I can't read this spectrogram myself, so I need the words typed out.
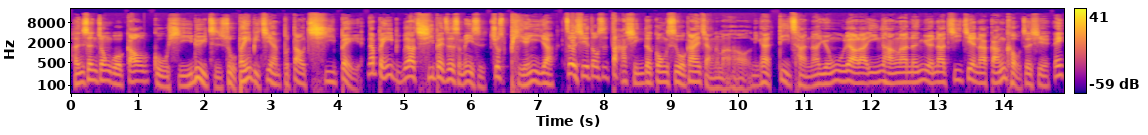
恒生中国高股息率指数，本益比竟然不到七倍耶！那本益比不到七倍，这是什么意思？就是便宜啊！这些都是大型的公司，我刚才讲的嘛，哦，你看地产啊、原物料啦、银行啦、能源啦、基建啦、港口这些。哎，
